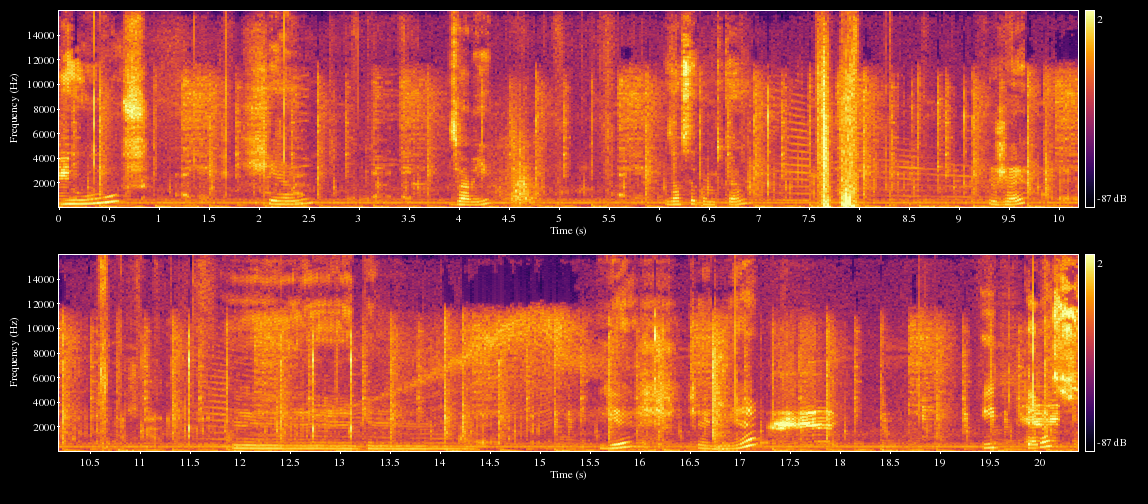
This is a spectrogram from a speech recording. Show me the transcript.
już się z Wami za sekundkę, że Jeszcze nie. I teraz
